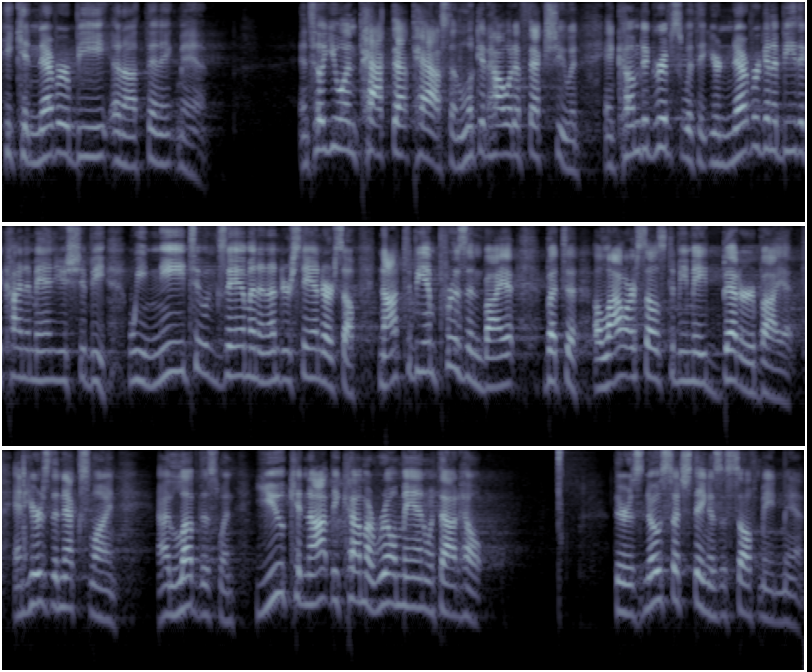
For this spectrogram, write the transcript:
he can never be an authentic man until you unpack that past and look at how it affects you and, and come to grips with it, you're never going to be the kind of man you should be. We need to examine and understand ourselves, not to be imprisoned by it, but to allow ourselves to be made better by it. And here's the next line. I love this one. You cannot become a real man without help. There is no such thing as a self made man.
